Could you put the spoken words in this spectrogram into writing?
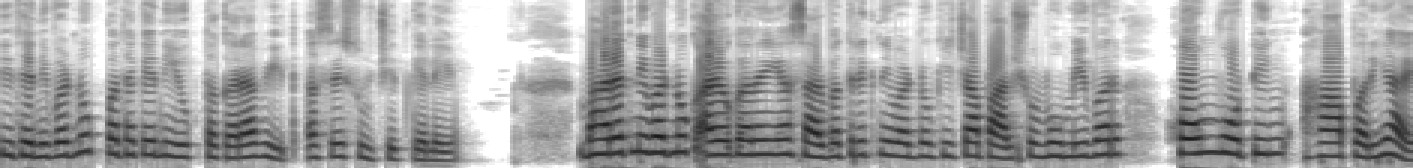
तिथे निवडणूक पथके नियुक्त करावीत असे सूचित केले. भारत निवडणूक आयोगाने या सार्वत्रिक निवडणुकीच्या पार्श्वभूमीवर होम वोटिंग हा पर्याय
